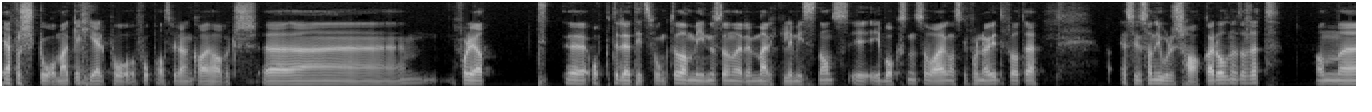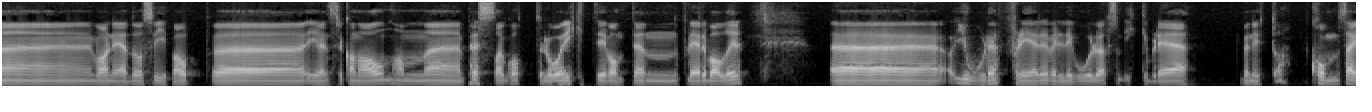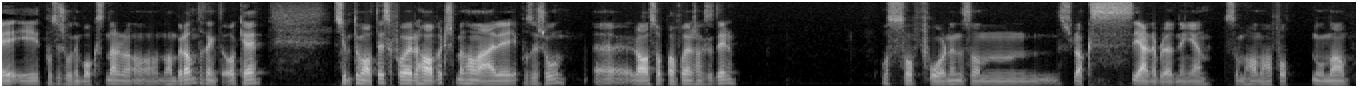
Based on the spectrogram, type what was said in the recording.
jeg forstår meg ikke helt på fotballspilleren Kai Havertz. Eh, fordi at eh, opp til det tidspunktet, da, minus den der merkelige missen hans i, i, boksen, så var jeg ganske fornøyd. For at jeg, jeg syns han gjorde Sjaka-rollen, rett og slett. Han øh, var nede og svipa opp øh, i venstre kanalen. Han øh, pressa godt, lå riktig, vant igjen flere baller. gjorde flere veldig gode løp som ikke ble benytta. Kom seg i posisjon i boksen der når han brant. Jeg tenkte OK, symptomatisk for Havertz, men han er i posisjon. la oss håpe han får en sjanse til. Og så får han en sånn slags hjerneblødning igjen, som han har fått noen av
